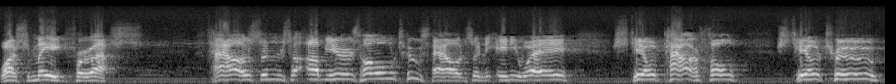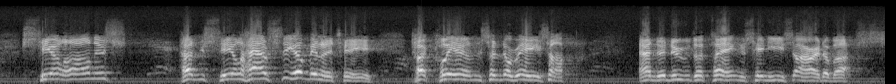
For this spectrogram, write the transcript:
was made for us. Thousands of years old, 2,000 anyway, still powerful, still true, still honest, and still has the ability to cleanse and to raise up and to do the things He desired of us.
